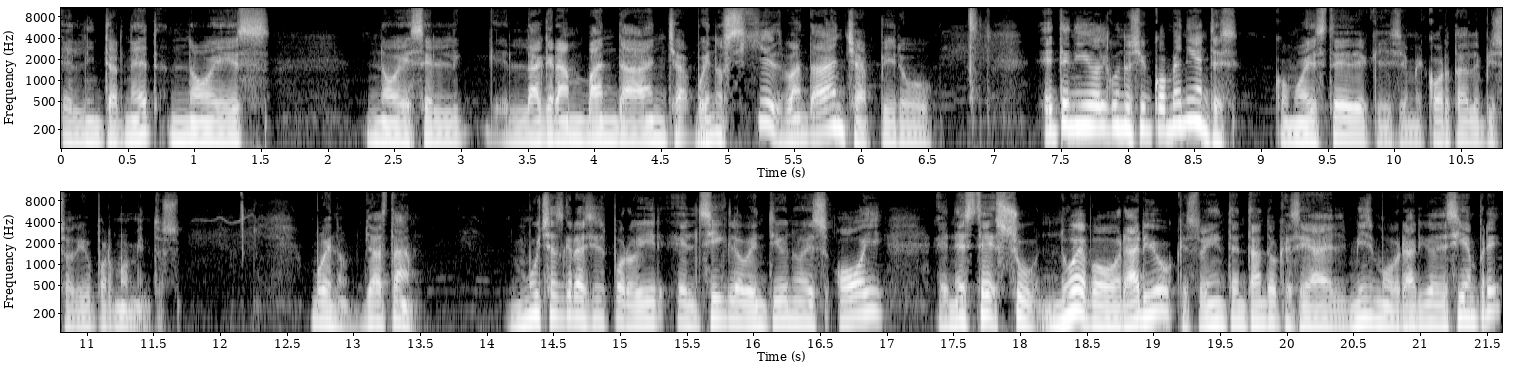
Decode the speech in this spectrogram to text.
el, internet no es no es el, la gran banda ancha. Bueno, sí es banda ancha, pero he tenido algunos inconvenientes, como este de que se me corta el episodio por momentos. Bueno, ya está. Muchas gracias por oír. El siglo XXI es hoy, en este su nuevo horario, que estoy intentando que sea el mismo horario de siempre.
